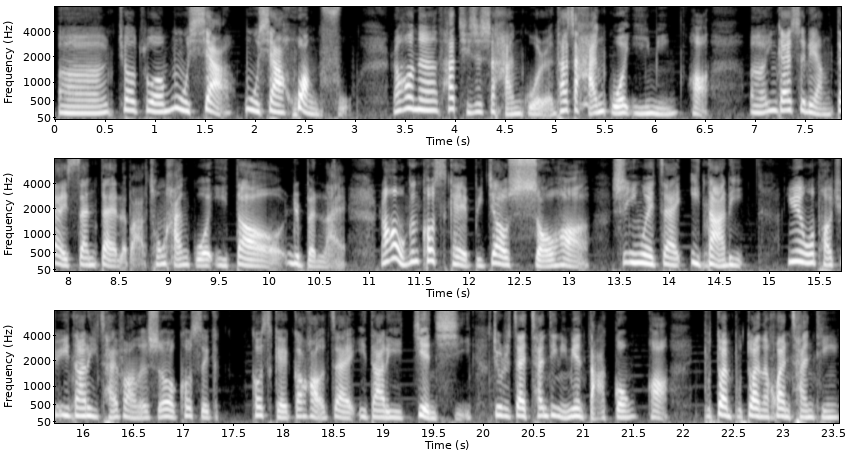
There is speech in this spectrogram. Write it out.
呃叫做木下木下晃辅。然后呢，他其实是韩国人，他是韩国移民，哈，呃，应该是两代三代了吧，从韩国移到日本来。然后我跟 Kosuke 比较熟哈，是因为在意大利，因为我跑去意大利采访的时候，Kosuke Kosuke 刚好在意大利见习，就是在餐厅里面打工哈，不断不断的换餐厅，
